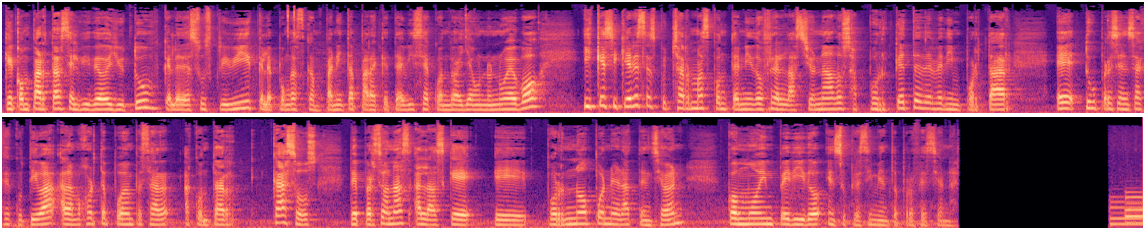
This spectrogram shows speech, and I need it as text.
que compartas el video de YouTube, que le des suscribir, que le pongas campanita para que te avise cuando haya uno nuevo. Y que si quieres escuchar más contenidos relacionados a por qué te debe de importar eh, tu presencia ejecutiva, a lo mejor te puedo empezar a contar casos de personas a las que eh, por no poner atención, como impedido en su crecimiento profesional. thank you.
